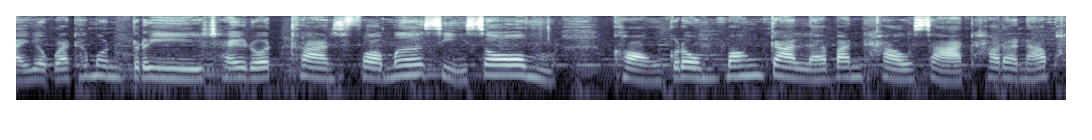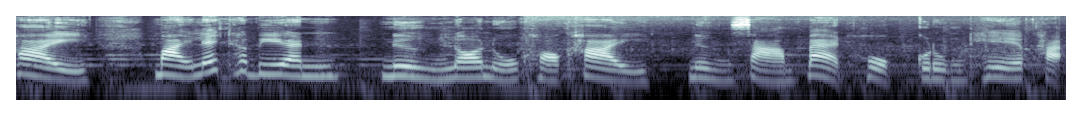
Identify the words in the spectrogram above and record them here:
นายกรัฐมนตรีใช้รถ Transformer สีส้ม ของกรมป้องกันและบรรเทาสาธารณภัย หมายเลขทะเบียน 1 นหนูขอไข่ 1386 กรุงเทพค่ะ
